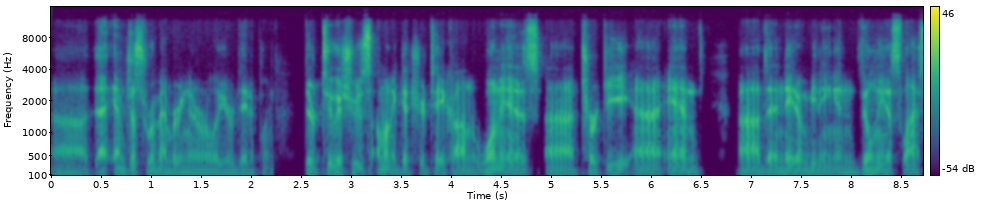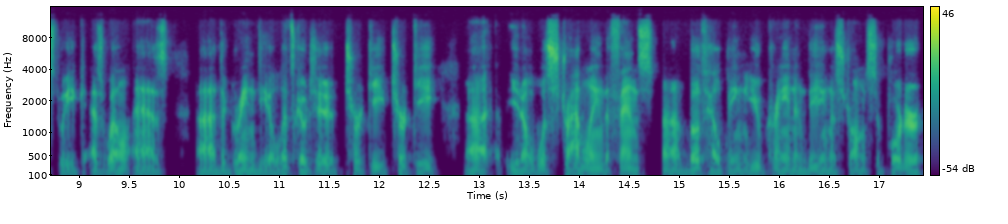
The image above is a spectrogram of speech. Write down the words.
I'm just remembering an earlier data point. There are two issues I want to get your take on. One is Turkey and the NATO meeting in Vilnius last week, as well as uh, the grain deal. Let's go to Turkey. Turkey, uh, you know, was straddling the fence, uh, both helping Ukraine and being a strong supporter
